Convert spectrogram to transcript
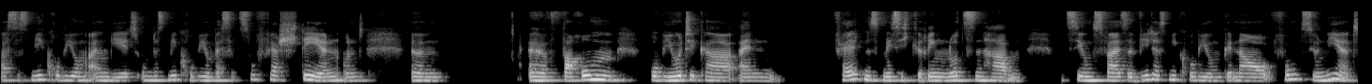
was das Mikrobiom angeht, um das Mikrobiom besser zu verstehen und ähm, äh, warum Probiotika einen verhältnismäßig geringen Nutzen haben, beziehungsweise wie das Mikrobiom genau funktioniert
